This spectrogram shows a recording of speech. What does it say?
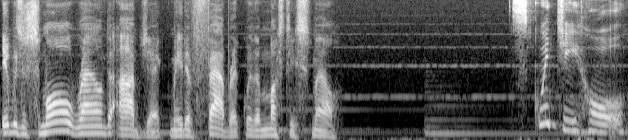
It was a small round object made of fabric with a musty smell. Squidgy hole.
